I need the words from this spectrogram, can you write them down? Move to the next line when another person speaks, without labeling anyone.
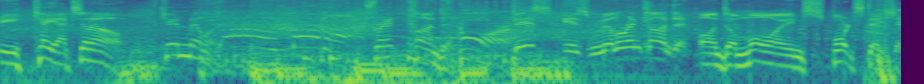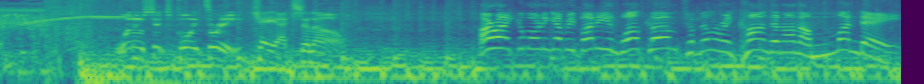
KXNO. Ken Miller. Trent Condon. This is Miller and Condon on Des Moines Sports Station. 106.3 KXNO.
All right, good morning, everybody, and welcome to Miller and Condon on a Monday.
